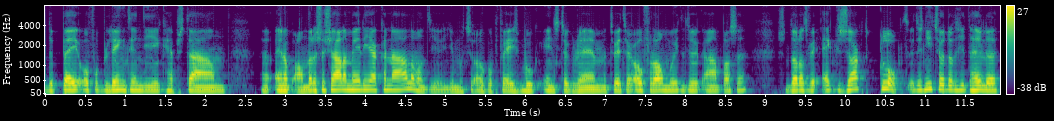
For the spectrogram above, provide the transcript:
de pay-off op LinkedIn die ik heb staan en op andere sociale media kanalen, want je, je moet ze ook op Facebook, Instagram, Twitter, overal moet je het natuurlijk aanpassen zodat het weer exact klopt. Het is niet zo dat je het hele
